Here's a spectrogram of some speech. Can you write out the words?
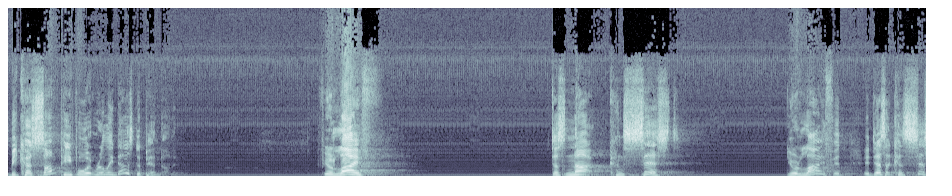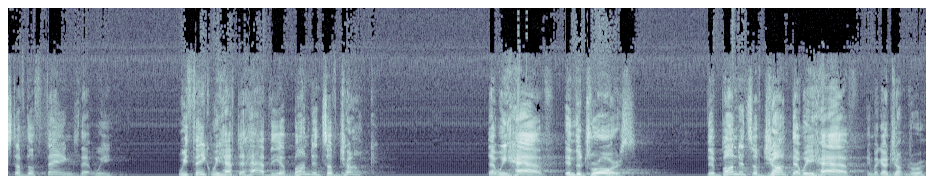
Because some people, it really does depend on it. If your life does not consist, your life, it, it doesn't consist of the things that we, we think we have to have, the abundance of junk that we have in the drawers, the abundance of junk that we have. Anybody got a junk drawer?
